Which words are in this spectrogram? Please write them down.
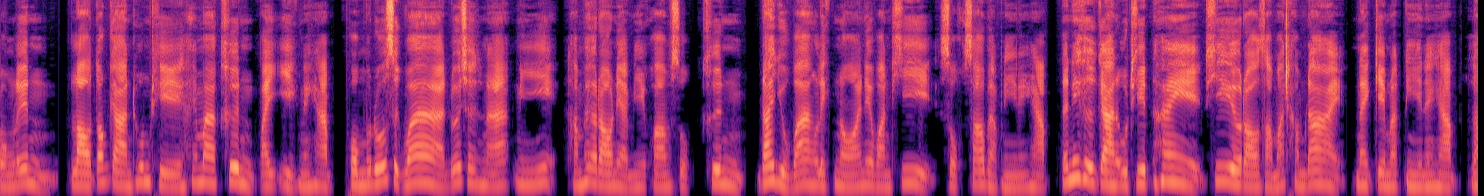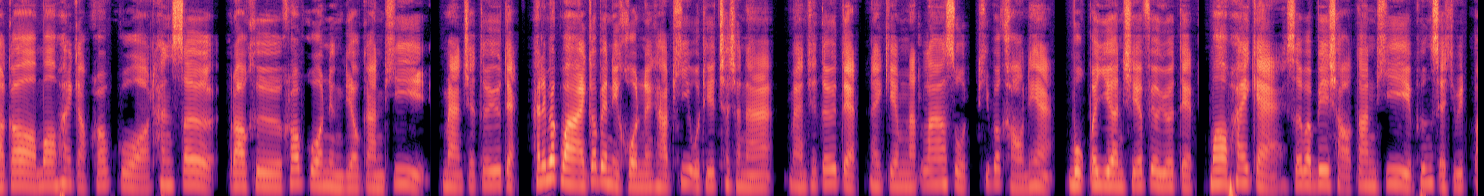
ลงเล่น เราต้องการทุ่มเทให้มากขึ้นไปอีกนะครับ ผมรู้สึกว่าด้วยชัยชนะนี้ทำให้เราเนี่ยมีความสุขขึ้น ได้อยู่บ้างเล็กน้อยในวันที่โศกเศร้าแบบนี้นะครับ และนี่คือการอุทิศให้ที่เราสามารถทำได้ในเกมนัดนี้นะครับ แล้วก็มอบให้กับครอบครัวทันเซอร์ เราคือครอบครัวหนึ่งเดียวกันที่แมนเชสเตอร์ยูไนเต็ดแฮร์รี่แม็กไวก็เป็นอีกคนนะครับที่อุทิศชัยชนะแมนเชสเตอร์ยูไนเต็ดในเกมนัดล่าสุดที่พวกเขาเนี่ยบุกไปเยือนเชฟฟิลด์ยูไนเต็ดมอบให้แก่เซอร์บอบบี้ชาวตันที่เพิ่งเสียชีวิตไป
